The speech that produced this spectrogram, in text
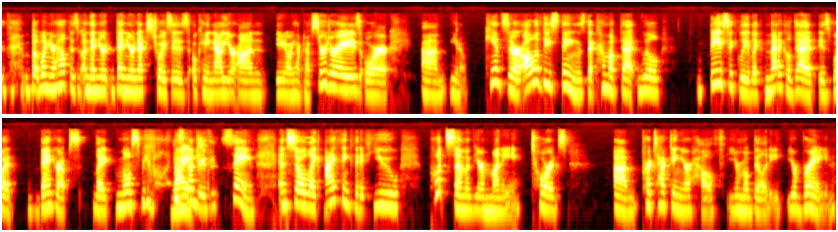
but when your health is and then your then your next choice is okay now you're on you know you have to have surgeries or um you know cancer, all of these things that come up that will basically like medical debt is what bankrupts like most people in this right. country. It's insane. And so like I think that if you put some of your money towards um, protecting your health, your mobility, your brain,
